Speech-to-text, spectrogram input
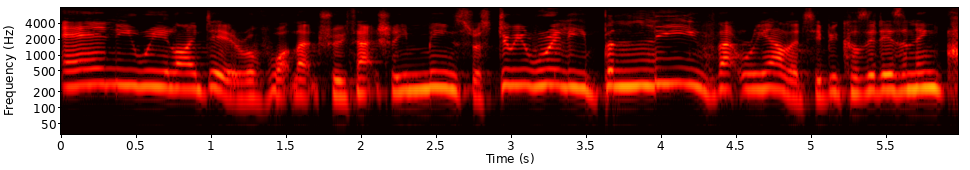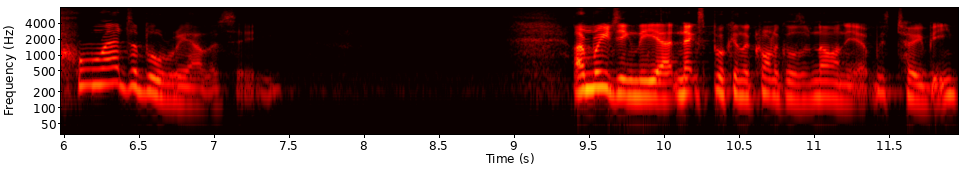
any real idea of what that truth actually means to us? Do we really believe that reality? Because it is an incredible reality. I'm reading the uh, next book in the Chronicles of Narnia with Toby,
